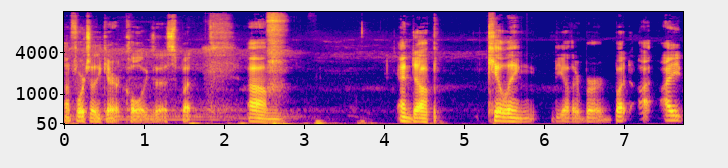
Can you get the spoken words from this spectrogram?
Unfortunately, Gerrit Cole exists, but um, end up killing the other bird. But I, I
